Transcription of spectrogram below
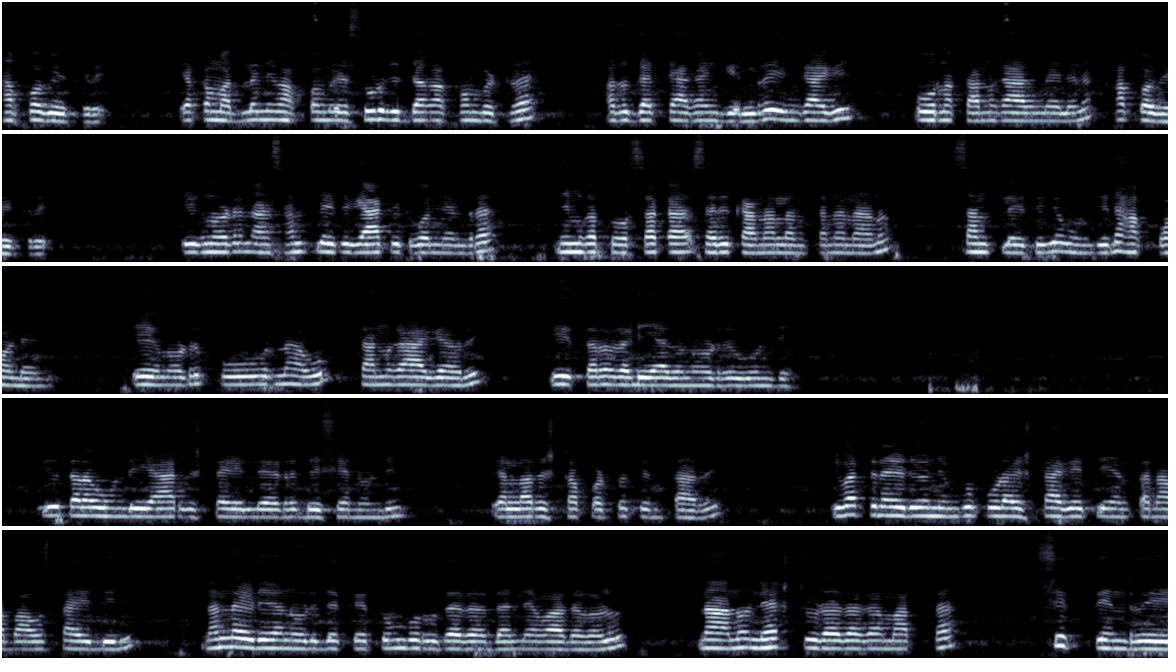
ಹಾಕ್ಕೋಬೇಕು ರೀ ಯಾಕೆ ಮೊದಲೇ ನೀವು ಹಾಕ್ಕೊಂಬಿಡಿ ಸುಡ್ದಿದ್ದಾಗ ಹಾಕ್ಕೊಂಬಿಟ್ರೆ ಅದು ಗಟ್ಟಿ ಆಗಂಗಿಲ್ಲ ರೀ ಹಿಂಗಾಗಿ ಪೂರ್ಣ ತಣ್ಣಗಾದ್ಮೇಲೆನ ಹಾಕ್ಕೋಬೇಕು ರೀ ಈಗ ನೋಡ್ರಿ ನಾನು ಸಣ್ಣ ಪ್ಲೇಟಿಗೆ ಯಾಕೆ ಇಟ್ಕೊಂಡೆ ಅಂದ್ರೆ ನಿಮ್ಗೆ ತೋರ್ಸಕ್ಕೆ ಸರಿ ಕಾಣಲ್ಲ ಅಂತನ ನಾನು ಸಣ್ಣ ಪ್ಲೇಟಿಗೆ ಉಂಡಿನ ಹಾಕ್ಕೊಂಡೇನಿ. ಈಗ ನೋಡ್ರಿ ಪೂರ್ಣ ಅವು ತಣ್ಣಗಾಗ್ಯಾವ ರೀ ಈ ಥರ ರೆಡಿ ಆದ ನೋಡ್ರಿ ಉಂಡೆ. ಈ ಥರ ಉಂಡೆ ಯಾರಿಗಿಷ್ಟ ಇಲ್ಲ ಹೇಳ್ರಿ ಬೇಸಿನ ಉಂಡೆ. ಎಲ್ಲರೂ ಇಷ್ಟಪಟ್ಟು ತಿಂತಾರೆ ರೀ ಇವತ್ತಿನ ವಿಡಿಯೋ ನಿಮಗೂ ಕೂಡ ಇಷ್ಟ ಆಗೈತಿ ಅಂತ ನಾನು ಭಾವಿಸ್ತಾ ಇದ್ದೀನಿ. ನನ್ನ ವಿಡಿಯೋ ನೋಡಿದ್ದಕ್ಕೆ ತುಂಬ ಹೃದಯದ ಧನ್ಯವಾದಗಳು. ನಾನು ನೆಕ್ಸ್ಟ್ ವಿಡಿಯೋದಾಗ ಮತ್ತೆ ಸಿಗ್ತೀನಿ ರೀ.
